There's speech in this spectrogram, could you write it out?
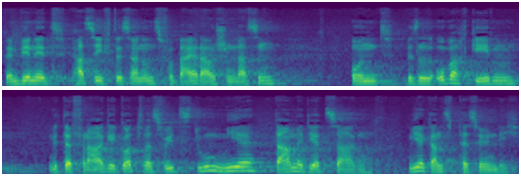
Wenn wir nicht passiv das an uns vorbeirauschen lassen und ein bisschen Obacht geben mit der Frage, Gott, was willst du mir damit jetzt sagen? Mir ganz persönlich.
